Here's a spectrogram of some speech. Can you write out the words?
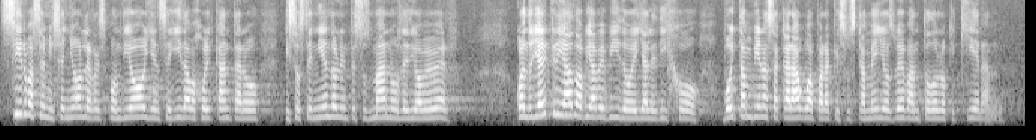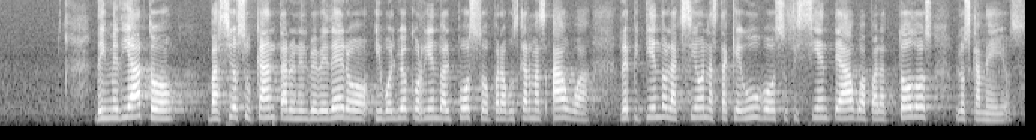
Sírvase mi señor, le respondió y enseguida bajó el cántaro y sosteniéndolo entre sus manos le dio a beber. Cuando ya el criado había bebido, ella le dijo, voy también a sacar agua para que sus camellos beban todo lo que quieran. De inmediato vació su cántaro en el bebedero y volvió corriendo al pozo para buscar más agua, repitiendo la acción hasta que hubo suficiente agua para todos los camellos.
